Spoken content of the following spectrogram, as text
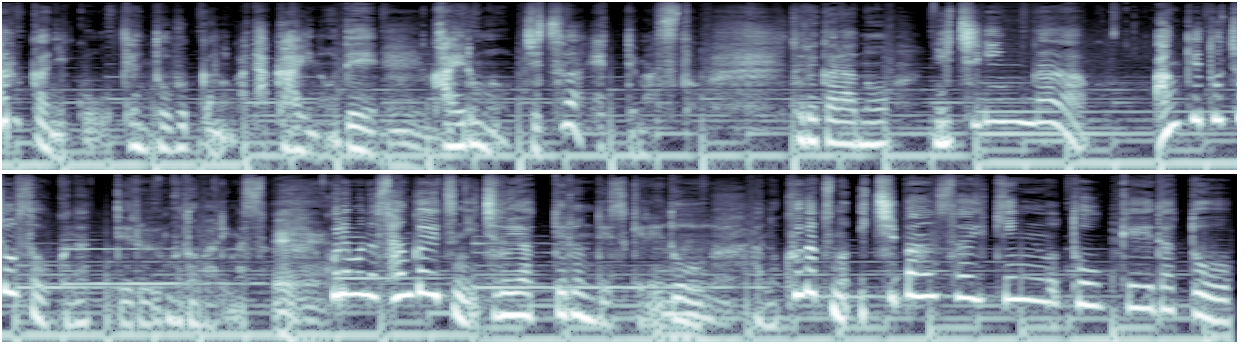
はるかにこう店頭物価の方が高いので買えるもの実は減ってますと。それからあの日銀がアンケート調査を行っているものがあります。ええ、これもね3か月に一度やってるんですけれど、うん、あの9月の一番最近の統計だと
